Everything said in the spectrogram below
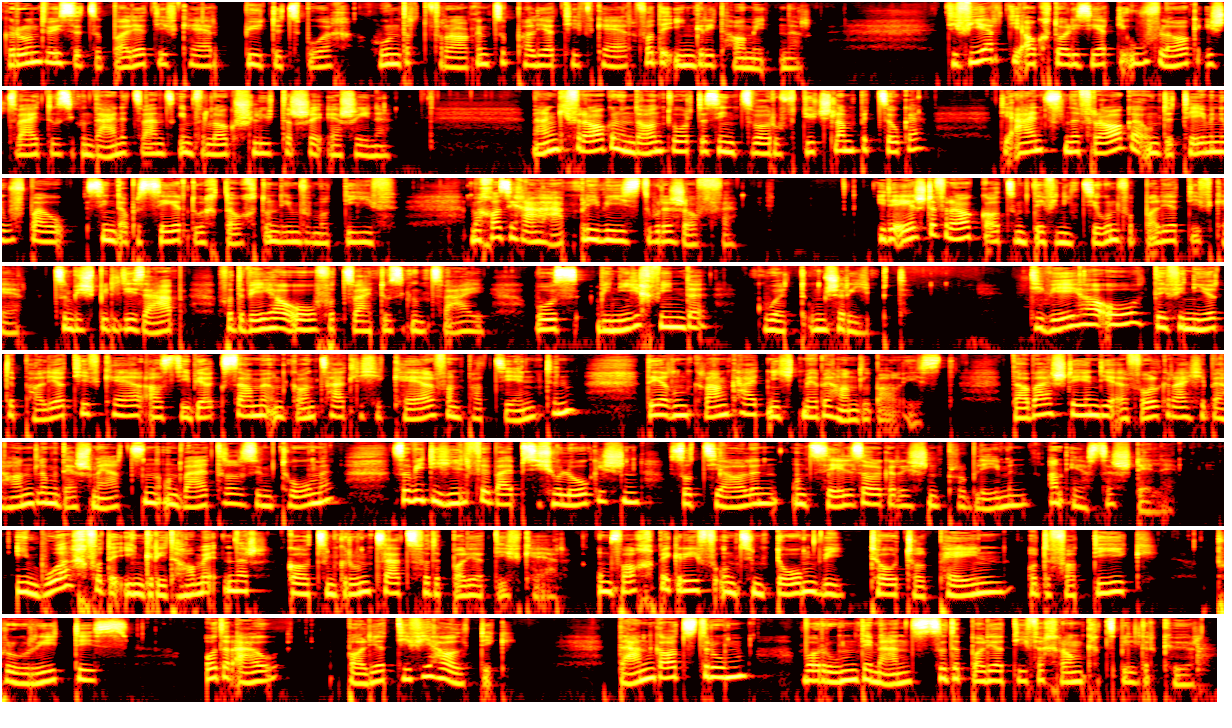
Grundwissen zu Palliativcare bietet das Buch 100 Fragen zu Palliativcare von der Ingrid Hamitner. Die vierte aktualisierte Auflage ist 2021 im Verlag Schlütersche erschienen. Manche Fragen und Antworten sind zwar auf Deutschland bezogen, die einzelnen Fragen und der Themenaufbau sind aber sehr durchdacht und informativ. Man kann sich auch häppchenweise durchschaffen. In der ersten Frage geht es um die Definition von Palliative Care. Zum Beispiel die App von der WHO von 2002, wo es, wie ich finde, gut umschreibt. Die WHO definierte Palliative Care als die wirksame und ganzheitliche Care von Patienten, deren Krankheit nicht mehr behandelbar ist. Dabei stehen die erfolgreiche Behandlung der Schmerzen und weiterer Symptome sowie die Hilfe bei psychologischen, sozialen und seelsorgerischen Problemen an erster Stelle. Im Buch von der Ingrid Hametner geht es um Grundsatz der Palliativcare, um Fachbegriffe und Symptome wie Total Pain oder Fatigue, Pruritis oder auch palliative Haltung. Dann geht es darum, warum Demenz zu den palliativen Krankheitsbildern gehört,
